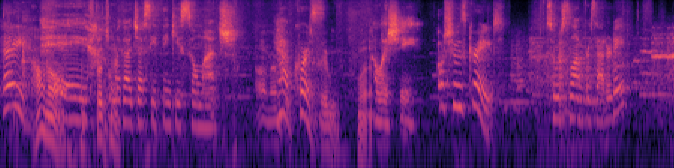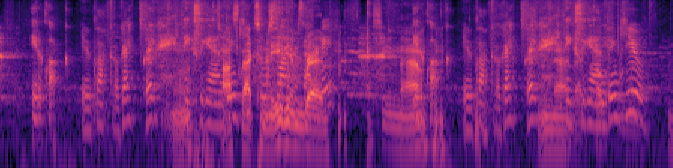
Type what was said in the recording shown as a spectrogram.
Hey. I don't know. Hey. Oh my God, Jesse, thank you so much. I don't. Yeah, of course. Really? What? How was she? Oh, she was great. So we're still on for Saturday? Eight o'clock. Eight o'clock. Okay, great. Okay, thanks mm. again. Toss Thank that you. So we're still on Canadian for bread. Saturday? I seen Eight o'clock. Eight o'clock. Okay, great. Seen that. Thanks That again. Thank you. Mm-hmm.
